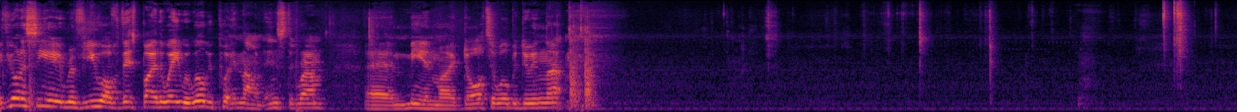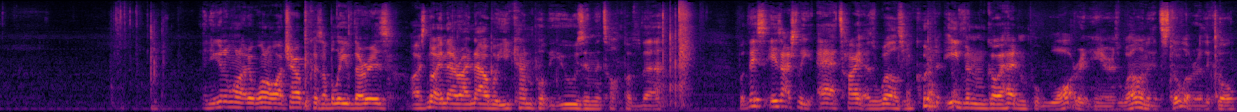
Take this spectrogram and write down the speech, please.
If you want to see a review of this, by the way, we will be putting that on Instagram. Um, me and my daughter will be doing that. And you're going to want to want to watch out because I believe there is. Oh, it's not in there right now, but you can put the ooze in the top of there. But this is actually airtight as well, so you could even go ahead and put water in here as well, and it'd still look really cool.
